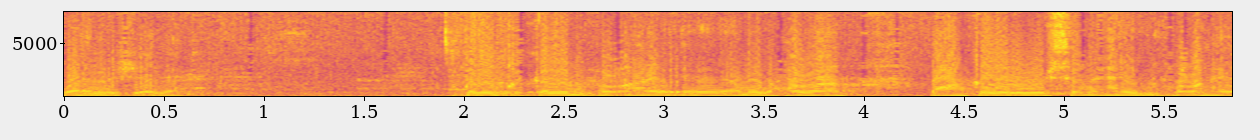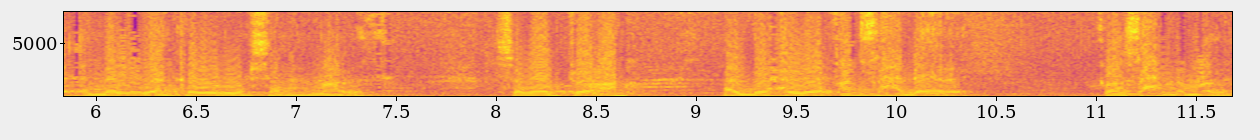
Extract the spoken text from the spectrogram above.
waa in la sheegaa qodobka kale muxuu ahay aniga xoogaa waxaan ka warwersanahay muxuu ahay cimiladaan ka warwersanahay maaragtay sababtoo ah hadda waxaa leeyahay qansax dheere. Qansaxna male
